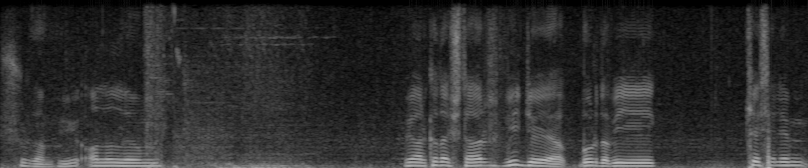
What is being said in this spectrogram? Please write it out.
Şuradan büyü alalım. Ve arkadaşlar videoya burada bir keselim.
